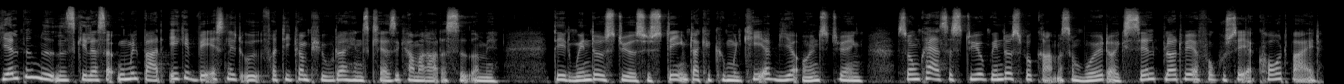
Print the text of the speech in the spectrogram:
Hjælpemidlet skiller sig umiddelbart ikke væsentligt ud fra de computere, hendes klassekammerater sidder med – det er et Windows-styret system, der kan kommunikere via øjenstyring. Så hun kan altså styre Windows-programmer som Word og Excel blot ved at fokusere kortvarigt,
